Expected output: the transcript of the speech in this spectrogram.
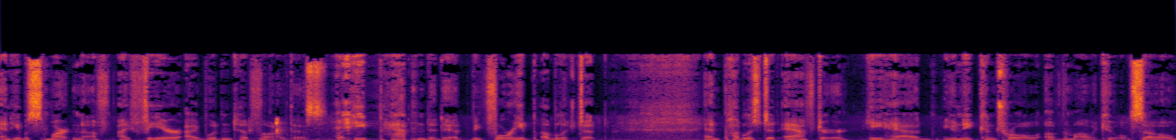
and he was smart enough. I fear I wouldn't have thought of this, but he patented it before he published it and published it after he had unique control of the molecule. So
